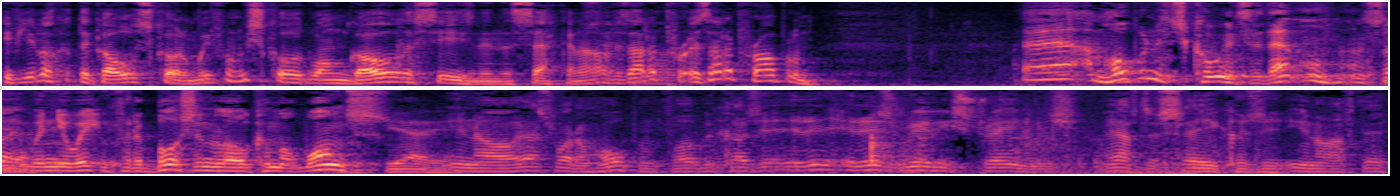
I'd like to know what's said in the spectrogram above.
if you look at the goal scoring, we've only scored one goal this season in the second half. Is that a is that a problem? Uh, I'm hoping it's coincidental. It's like when you're waiting for the bus and it'll all come at once. Yeah, yeah. You know, that's what I'm hoping for because it, it, it is really strange, I have to say, because, you know, after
